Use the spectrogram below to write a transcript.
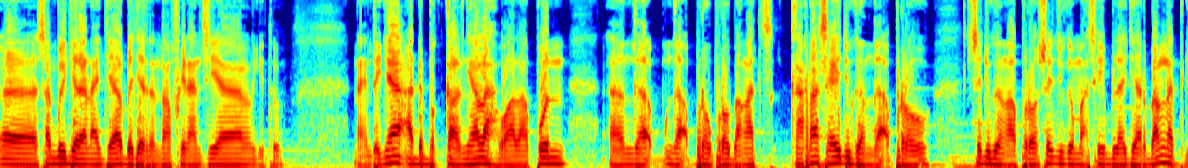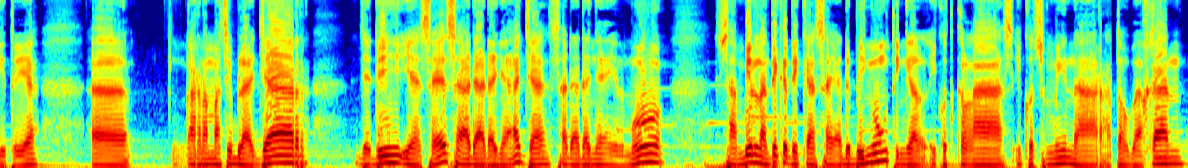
uh, sambil jalan aja belajar tentang finansial gitu. Nah intinya ada bekalnya lah walaupun Eh, nggak uh, nggak pro pro banget. Karena saya juga nggak pro saya juga nggak pro saya juga masih belajar banget gitu ya. Uh, karena masih belajar jadi ya saya seadanya aja seadanya ilmu sambil nanti ketika saya ada bingung tinggal ikut kelas ikut seminar atau bahkan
